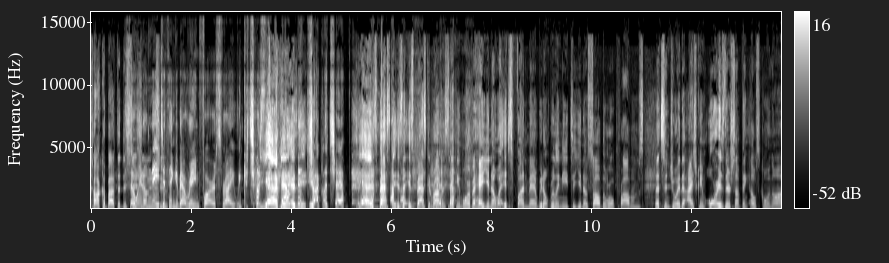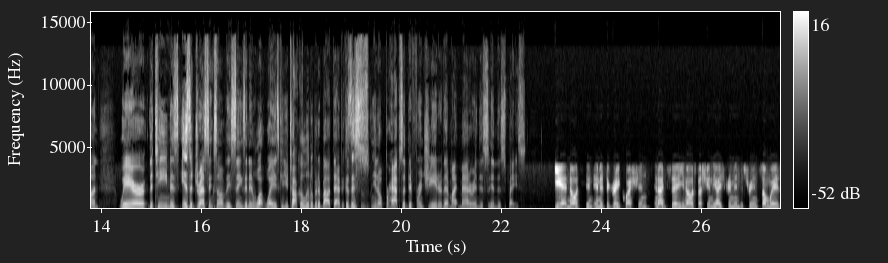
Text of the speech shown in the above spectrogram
Talk about the decision. So we don't need to, think about rainforests, right? We could just Yeah, think about okay, mint it- it- chocolate chip. yeah, is Baskin is, is Baskin Robbins taking more of a hey, you know what? It's fun, man. We don't really need to, you know, solve the world problems. Let's enjoy the ice cream. Or is there something else going on where the team is is addressing some of these things and in what ways? Can you talk a little bit about that? Because this is, you know, perhaps a differentiator that might matter in this in this space. Yeah, no, it's, and, and it's a great question. And I'd say, you know, especially in the ice cream industry, in some ways,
